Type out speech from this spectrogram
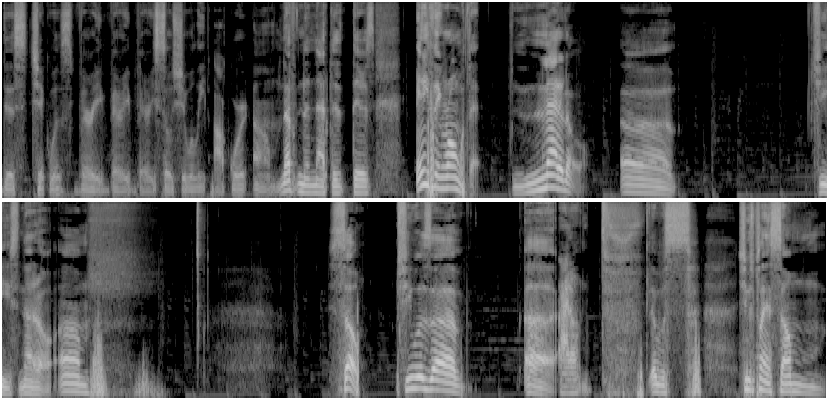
this chick was very, very, very socially awkward. Um, nothing, not that there's anything wrong with that. Not at all. Uh, jeez, not at all. Um, so she was uh, uh, I don't it was she was playing some.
